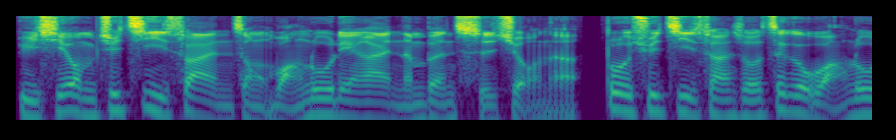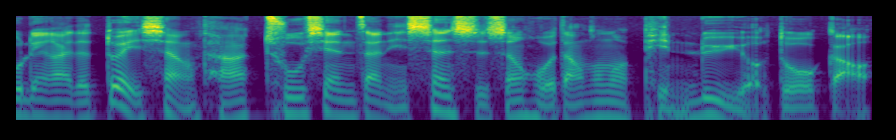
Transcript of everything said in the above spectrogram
与其我们去计算这种网络恋爱能不能持久呢，不如去计算说这个网络恋爱的对象，他出现在你现实生活当中的频率有多高。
